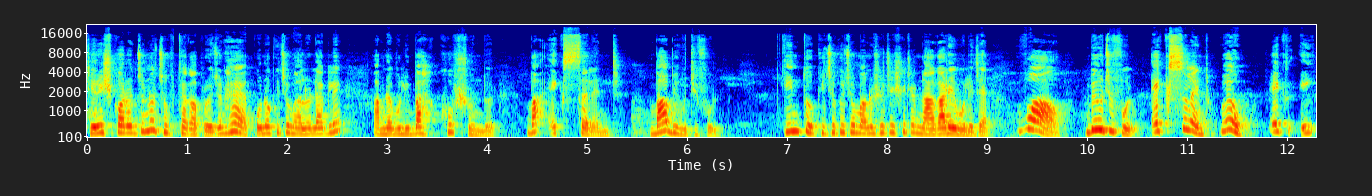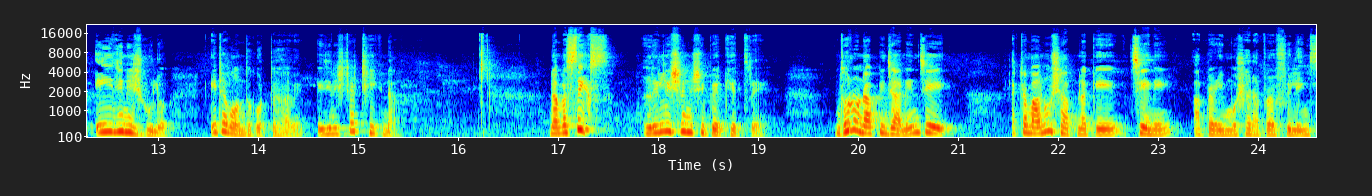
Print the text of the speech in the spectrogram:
চেরিশ করার জন্য চুপ থাকা প্রয়োজন। হ্যাঁ কোনো কিছু ভালো লাগলে আমরা বলি, বাহ, খুব সুন্দর, বা এক্সেলেন্ট বা বিউটিফুল কিন্তু কিছু কিছু মানুষ আছে সেটা নাগাড়ে বলে যায় ওয়াও বিউটিফুল এক্সেলেন্ট ওয়েও এই এই জিনিসগুলো, এটা বন্ধ করতে হবে, এই জিনিসটা ঠিক না। নাম্বার সিক্স রিলেশনশিপের ক্ষেত্রে। ধরুন আপনি জানেন যে একটা মানুষ আপনাকে চেনে, আপনার ইমোশন আপনার ফিলিংস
